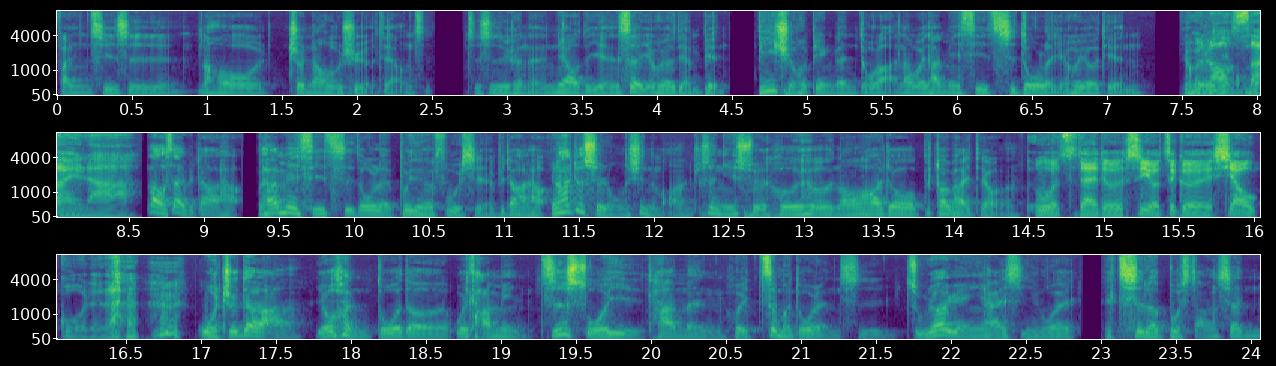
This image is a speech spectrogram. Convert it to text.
反正其实然后就尿出去了这样子，只是可能尿的颜色也会有点变，B 群会变更多啦。那维他命 C 吃多了也会有点。也会落晒啦，落晒比较还好。维他命 C 吃多了不一定会腹泻，比较还好，因为它就水溶性的嘛，就是你水喝一喝，然后它就都排掉了。如果吃太多是有这个效果的啦。我觉得啦，有很多的维他命之所以他们会这么多人吃，主要原因还是因为吃了不伤身，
